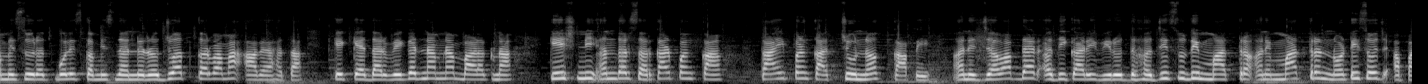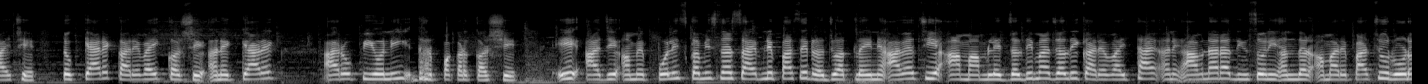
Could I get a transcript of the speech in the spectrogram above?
અમે સુરત પોલીસ કમિશનરને રજૂઆત કરવામાં આવ્યા હતા કે કેદાર વેગડ નામના બાળકના કેસની અંદર સરકાર પણ કા, કાંઈ પણ કાચું ન કાપે અને જવાબદાર અધિકારી વિરુદ્ધ હજી સુધી માત્ર અને માત્ર નોટિસો જ અપાય છે. તો ક્યારેક કાર્યવાહી કરશે અને ક્યારેક આરોપીઓની ધરપકડ કરશે. એ આજે અમે પોલીસ કમિશનર સાહેબને પાસે રજૂઆત લઈને આવ્યા છીએ. આ મામલે જલ્દીમાં જલ્દી કાર્યવાહી થાય અને આવનારા દિવસોની અંદર અમારે પાછું રોડ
